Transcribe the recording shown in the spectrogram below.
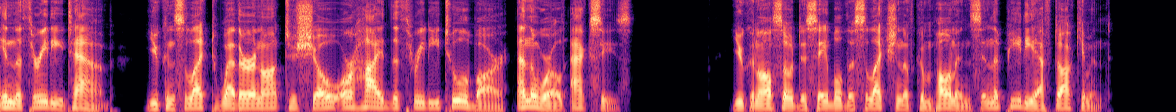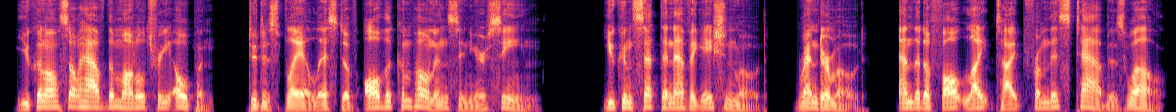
In the 3D tab, you can select whether or not to show or hide the 3D toolbar and the world axes. You can also disable the selection of components in the PDF document. You can also have the model tree open to display a list of all the components in your scene. You can set the navigation mode, render mode, and the default light type from this tab as well.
